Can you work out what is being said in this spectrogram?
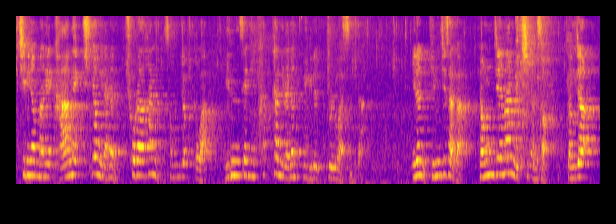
12년 만에 감액 추경이라는 초라한 성적표와 민생 파탄이라는 위기를 불러왔습니다. 이는 김 지사가 경제만 외치면서 경자,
